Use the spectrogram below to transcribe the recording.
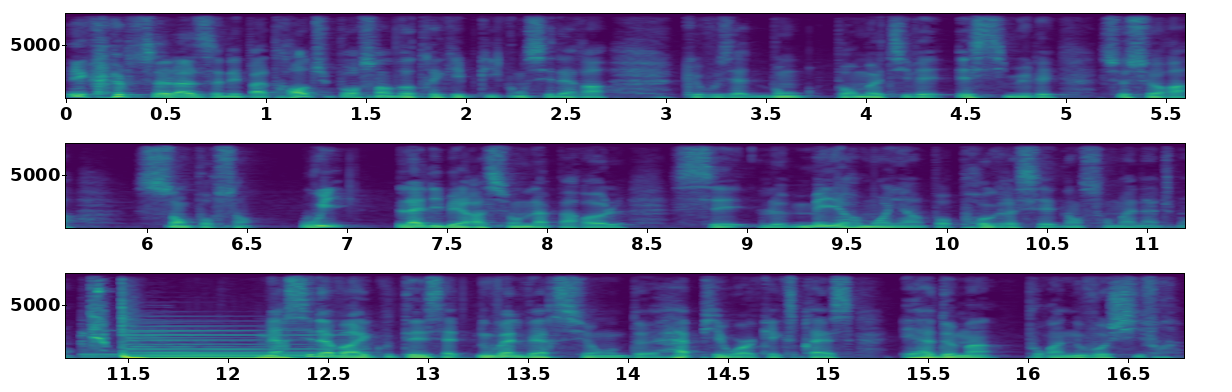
Et comme cela, ce n'est pas 38% de votre équipe qui considérera que vous êtes bon pour motiver et stimuler, ce sera 100%. Oui, la libération de la parole, c'est le meilleur moyen pour progresser dans son management. Merci d'avoir écouté cette nouvelle version de Happy Work Express et à demain pour un nouveau chiffre.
